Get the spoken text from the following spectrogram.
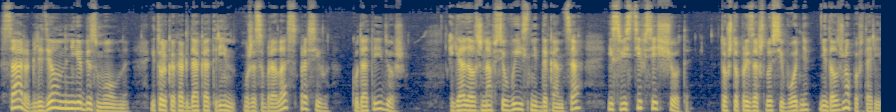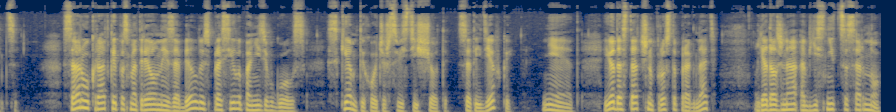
Сара глядела на нее безмолвно, и только когда Катрин уже собралась, спросила, «Куда ты идешь?» «Я должна все выяснить до конца и свести все счеты. То, что произошло сегодня, не должно повториться». Сара украдкой посмотрела на Изабеллу и спросила, понизив голос, «С кем ты хочешь свести счеты? С этой девкой?» Нет, ее достаточно просто прогнать. Я должна объясниться с Арно.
